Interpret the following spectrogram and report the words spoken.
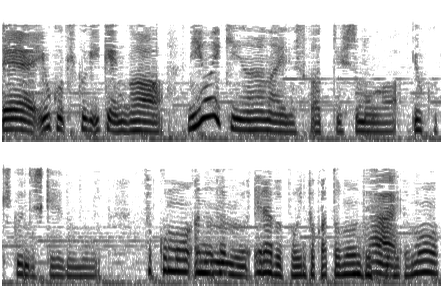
でよく聞く意見が、匂い気にならないですかっていう質問がよく聞くんですけれども。そこもあのうん多分選ぶポイントかと思うんですけれども、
